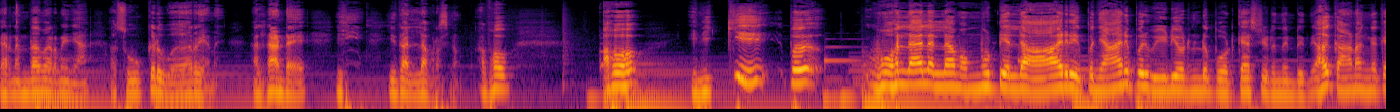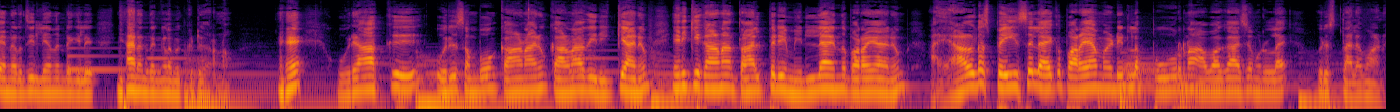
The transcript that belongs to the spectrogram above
കാരണം എന്താന്ന് പറഞ്ഞു കഴിഞ്ഞാൽ ആ സൂക്കട് വേറെയാണ്. അല്ലാണ്ട് ഇതല്ല പ്രശ്നം. അപ്പോൾ അപ്പോൾ എനിക്ക് ഇപ്പോൾ മോഹൻലാലല്ല മമ്മൂട്ടിയല്ല ആര്? ഇപ്പം ഞാനിപ്പോൾ ഒരു വീഡിയോ ഇടുന്നുണ്ട് പോഡ്കാസ്റ്റ് ഇടുന്നുണ്ട്. അത് കാണാൻ നിങ്ങൾക്ക് എനർജി ഇല്ല എന്നുണ്ടെങ്കിൽ ഞാൻ എന്തെങ്കിലും വെക്കിട്ട് കയറണം ഏ? ഒരാൾക്ക് ഒരു സംഭവം കാണാനും കാണാതിരിക്കാനും എനിക്ക് കാണാൻ താല്പര്യമില്ല എന്ന് പറയാനും അയാളുടെ സ്പേസിൽ അയാൾക്ക് പറയാൻ വേണ്ടിയിട്ടുള്ള പൂർണ അവകാശമുള്ള ഒരു സ്ഥലമാണ്.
